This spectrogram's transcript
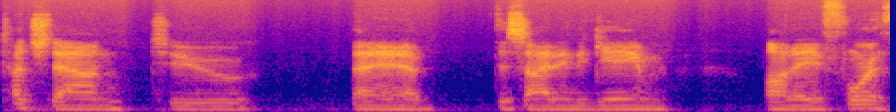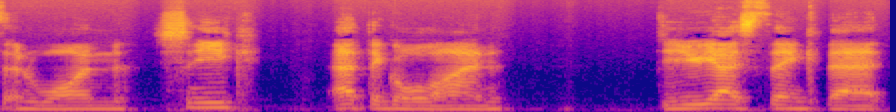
touchdown to that ended up deciding the game on a fourth and one sneak at the goal line. Do you guys think that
